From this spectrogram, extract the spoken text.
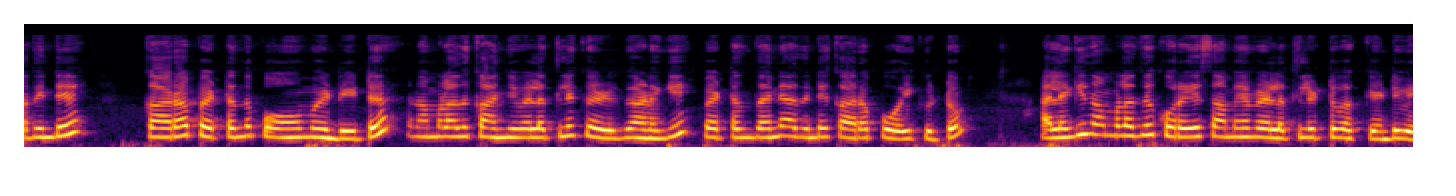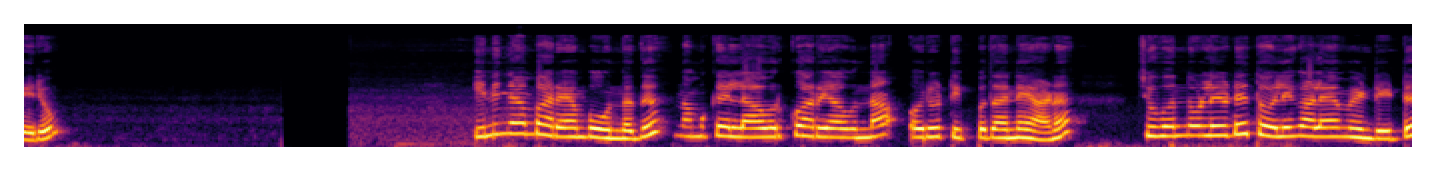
അതിന്റെ കറ പെട്ടെന്ന് പോകാൻ വേണ്ടിയിട്ട് നമ്മളത് കഞ്ഞിവെള്ളത്തിൽ കഴുകുകയാണെങ്കിൽ പെട്ടെന്ന് തന്നെ അതിന്റെ കറ പോയി കിട്ടും. അല്ലെങ്കിൽ നമ്മളത് കുറേ സമയം വെള്ളത്തിലിട്ട് വെക്കേണ്ടി വരും. ഇനി ഞാൻ പറയാൻ പോകുന്നത് നമുക്ക് എല്ലാവർക്കും അറിയാവുന്ന ഒരു ടിപ്പ് തന്നെയാണ്. ചുവന്നുള്ളിയുടെ തൊലി കളയാൻ വേണ്ടിയിട്ട്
